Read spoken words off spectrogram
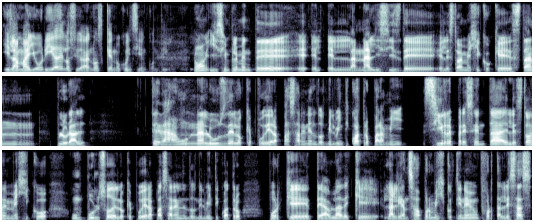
y la mayoría de los ciudadanos que no coinciden contigo. ¿no? Y simplemente eh, el, el análisis del Estado de México, que es tan plural, te da una luz de lo que pudiera pasar en el 2024. Para mí, sí representa el Estado de México un pulso de lo que pudiera pasar en el 2024, porque te habla de que la Alianza Va por México tiene fortalezas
